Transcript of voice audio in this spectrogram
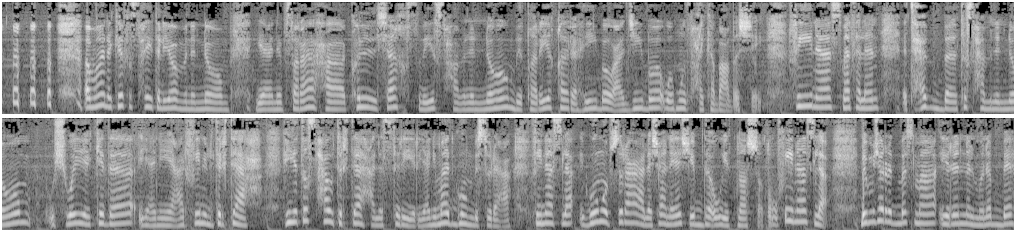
أمانة كيف صحيت اليوم من النوم؟ يعني بصراحة كل شخص بيصحى من النوم بطريقة رهيبة وعجيبة ومضحكة بعض الشيء. في ناس مثلا تحب تصحى من النوم وشوية كذا يعني عارفين اللي ترتاح. هي تصحى وترتاح على السرير يعني ما تقوم بسرعة. في ناس لا يقوموا بسرعة علشان إيش؟ يبدأوا يتنشطوا. وفي ناس لا بمجرد بس ما يرن المنبه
